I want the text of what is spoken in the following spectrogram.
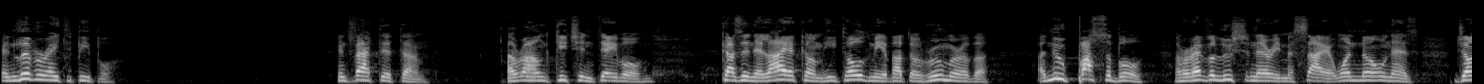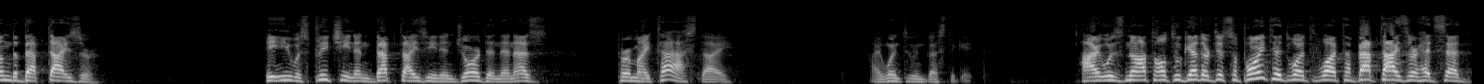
and liberate people. In fact, at um, around kitchen table, cousin Eliakim, he told me about the rumor of a, a new possible a revolutionary Messiah, one known as John the Baptizer. He, he was preaching and baptizing in Jordan, and as per my task, I, I went to investigate. I was not altogether disappointed with what the baptizer had said.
